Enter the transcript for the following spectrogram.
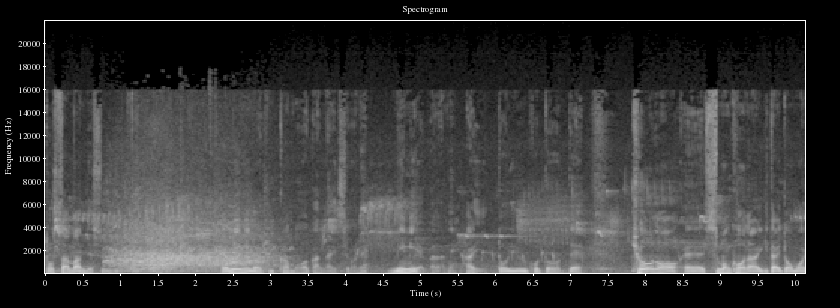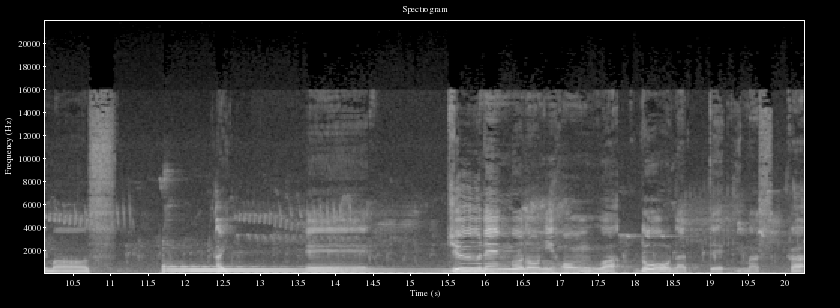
とっさまんですお耳の日かもわかんないですよね。耳やからね。はい。ということで今日の、えー質問コーナー行きたいと思います。はい。えー10年後の日本はどうなっていますか？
